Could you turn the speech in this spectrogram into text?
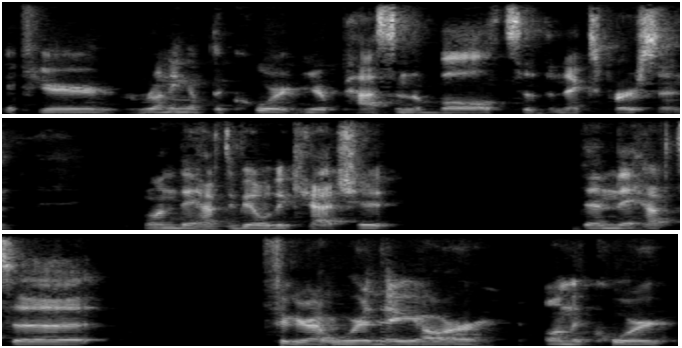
If you're running up the court and you're passing the ball to the next person, one they have to be able to catch it, then they have to figure out where they are on the court.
